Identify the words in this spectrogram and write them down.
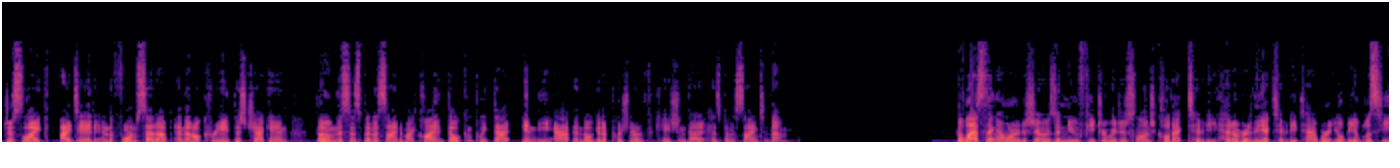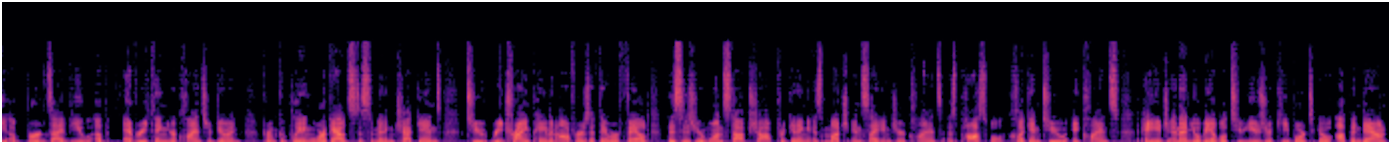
just like I did in the form setup, and then I'll create this check-in. Boom, this has been assigned to my client. They'll complete that in the app and they'll get a push notification that it has been assigned to them. The last thing I wanted to show is a new feature we just launched called Activity. Head over to the Activity tab where you'll be able to see a bird's eye view of everything your clients are doing, from completing workouts to submitting check-ins to retrying payment offers if they were failed. This is your one-stop shop for getting as much insight into your clients as possible. Click into a client's page and then you'll be able to use your keyboard to go up and down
